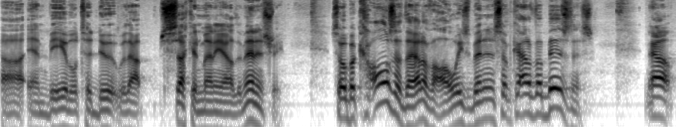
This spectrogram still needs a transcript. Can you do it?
uh, and be able to do it without sucking money out of the ministry. So, because of that, I've always been in some kind of a business. Now,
